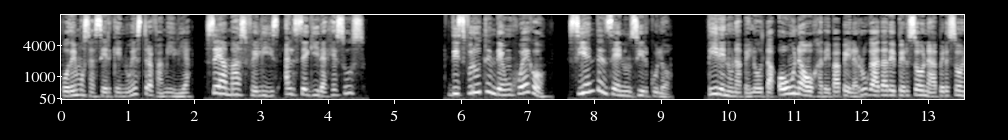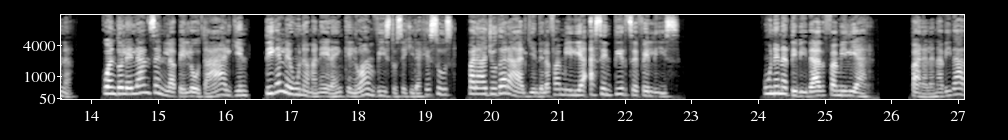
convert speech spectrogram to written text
Podemos hacer que nuestra familia sea más feliz al seguir a Jesús. Disfruten de un juego. Siéntense en un círculo. Tiren una pelota o una hoja de papel arrugada de persona a persona. Cuando le lancen la pelota a alguien, díganle una manera en que lo han visto seguir a Jesús para ayudar a alguien de la familia a sentirse feliz. Una natividad familiar. Para la Navidad.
